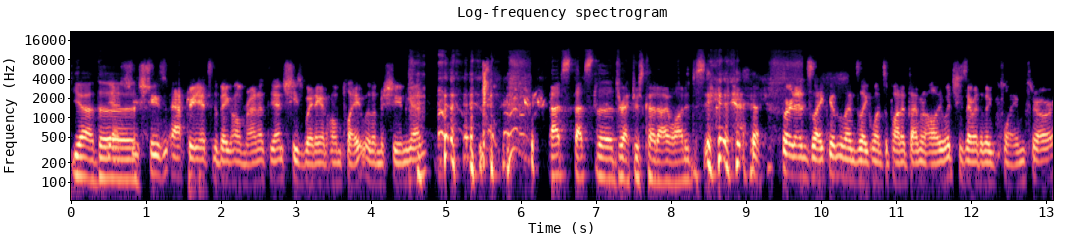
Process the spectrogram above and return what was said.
yeah, the yeah, she, she's after he hits the big home run at the end. She's waiting at home plate with a machine gun. that's that's the director's cut I wanted to see. Where it ends like it ends like Once Upon a Time in Hollywood. She's there with a big flamethrower.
